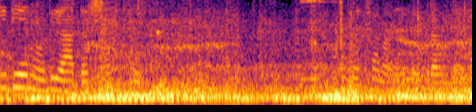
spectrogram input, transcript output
ಇದೇ ನೋಡಿ ಆದರ್ಶ ಸ್ಕೂಲ್ ತುಂಬ ಚೆನ್ನಾಗಿದೆ ಗ್ರೌಂಡ್ ಎಲ್ಲ.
